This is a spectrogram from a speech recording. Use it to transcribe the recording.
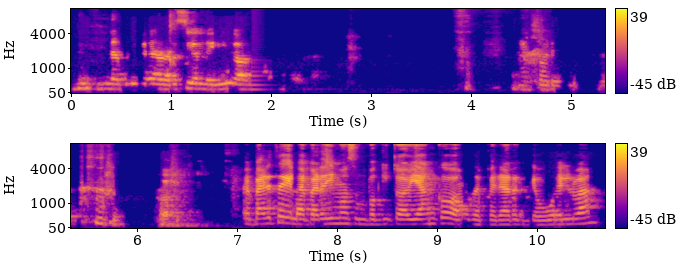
una primera versión de guion. Me parece que la perdimos un poquito a Bianco, vamos a esperar que vuelva.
